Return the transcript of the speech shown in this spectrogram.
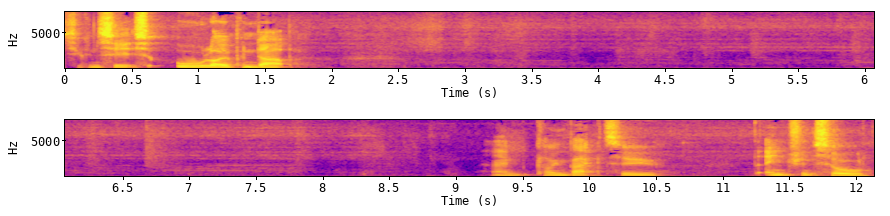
So you can see it's all opened up. And coming back to the entrance hall.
